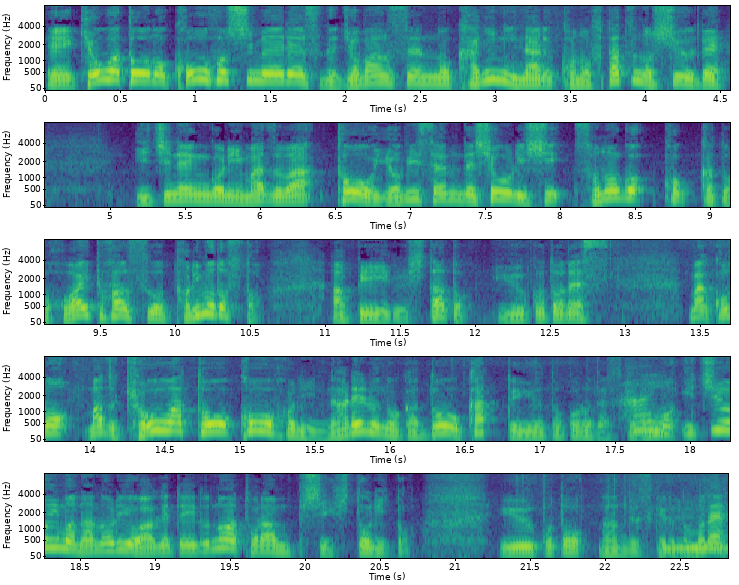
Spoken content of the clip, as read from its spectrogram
えー、共和党の候補指名レースで序盤戦の鍵になるこの2つの州で1年後にまずは党予備選で勝利しその後国家とホワイトハウスを取り戻すとアピールしたということです。まあ、このまず共和党候補になれるのかどうかっていうところですけども、はい、一応今名乗りを上げているのはトランプ氏1人ということなんですけれどもね。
